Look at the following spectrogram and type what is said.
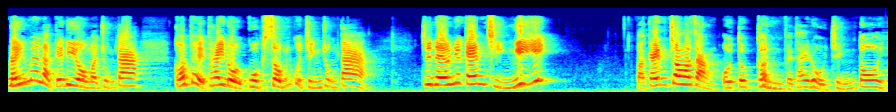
Đấy mới là cái điều mà chúng ta có thể thay đổi cuộc sống của chính chúng ta Chứ nếu như các em chỉ nghĩ Và các em cho rằng Ôi tôi cần phải thay đổi chính tôi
